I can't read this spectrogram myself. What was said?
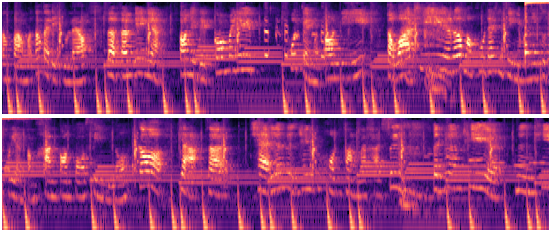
ต่างๆ มาตั้งแต่เด็กอยู่แล้ว แต่แฟมเองเนี่ยตอนเด็กๆก็ไม่ได้พูดเก่งเหมือนตอนนี้ แต่ว่าที่เริ่มมาพูดได้จริงๆเนี่ยมันมีจุดเปลี่ยนสำคัญตอนป .4 เนาะก็อยากจะแชร์เรื่องหนึ่งให้ทุกคนฟังนะคะ ซึ่งเป็นเรื่องที่หนึ่งที่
